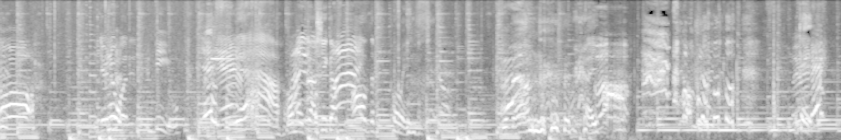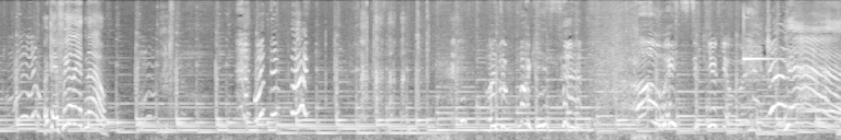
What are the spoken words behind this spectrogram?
oh! Do you know what it is? Dio. Yes! Yeah! Oh my gosh, you got all the points. You won. right. Okay. Okay, feel it now. What the fuck? what the fuck is that? Oh, it's the cucumber. Yeah!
